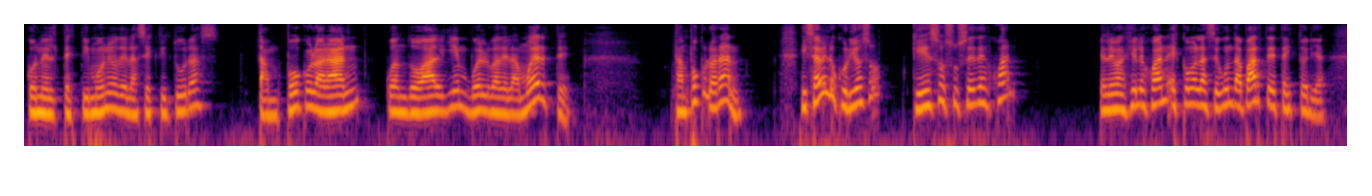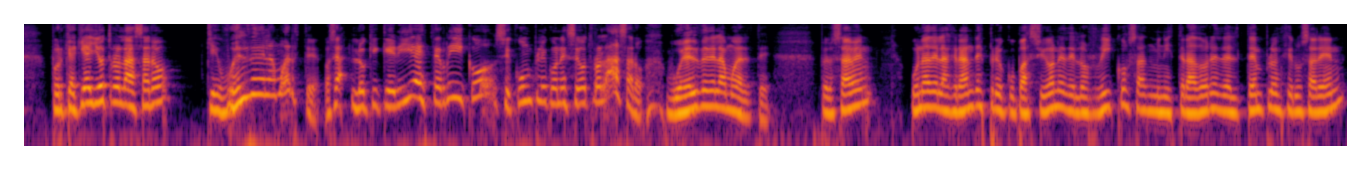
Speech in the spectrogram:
con el testimonio de las escrituras, tampoco lo harán cuando alguien vuelva de la muerte. Tampoco lo harán. ¿Y saben lo curioso? Que eso sucede en Juan. El Evangelio de Juan es como la segunda parte de esta historia. Porque aquí hay otro Lázaro que vuelve de la muerte. O sea, lo que quería este rico se cumple con ese otro Lázaro, vuelve de la muerte. Pero saben, una de las grandes preocupaciones de los ricos administradores del templo en Jerusalén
